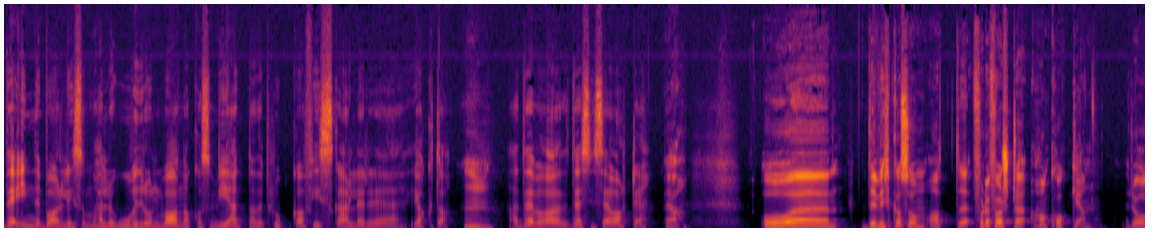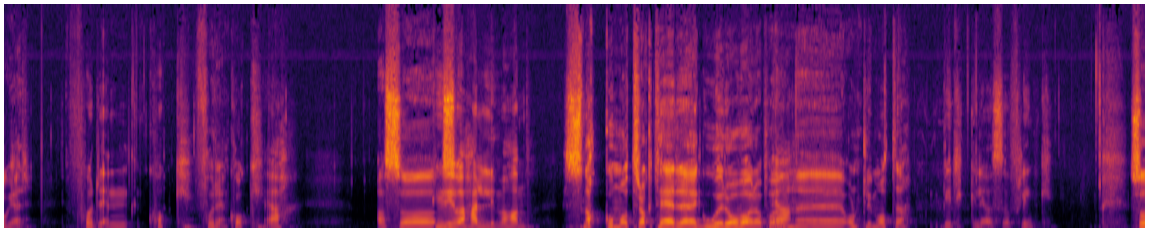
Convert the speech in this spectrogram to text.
det, innebar liksom Hele hovedrollen var noe som vi enten hadde plukka, fiska eller eh, jakta. Ja, det var, det syns jeg var artig. Ja. Og eh, det virka som at eh, for det første, han kokken, Roger For en kokk. For en kokk. Ja. Altså, Gud, vi var heldige med han. Snakk om å traktere gode råvarer på en uh, ordentlig måte. Virkelig altså flink. Så,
